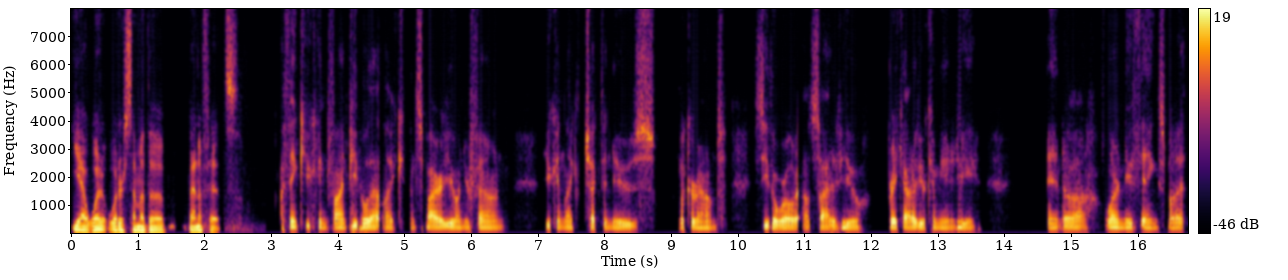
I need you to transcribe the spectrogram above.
Yeah, what what are some of the benefits? I think you can find people that like inspire you on your phone. You can like check the news, look around, see the world outside of you, break out of your community, and uh, learn new things. But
